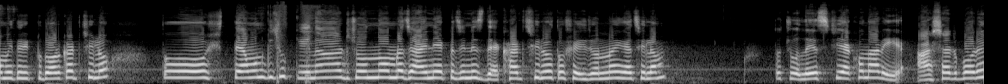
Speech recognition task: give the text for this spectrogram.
অমিতের একটু দরকার ছিল। তো তেমন কিছু কেনার জন্য আমরা যাইনি, একটা জিনিস দেখার ছিল, তো সেই জন্যই গেছিলাম। তো চলে এসেছি এখন আর আসার পরে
